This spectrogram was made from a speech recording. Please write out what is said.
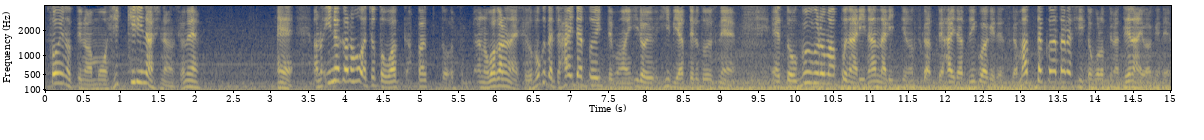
そういうのっていうのはもうひっきりなしなんですよね。えー、あの、田舎の方はちょっとわ、パッと、あの、わからないですけど、僕たち配達行って、まあ、いろいろ日々やってるとですね、えっと、Google マップなりなんなりっていうのを使って配達行くわけですが、全く新しいところっていうのは出ないわけで。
